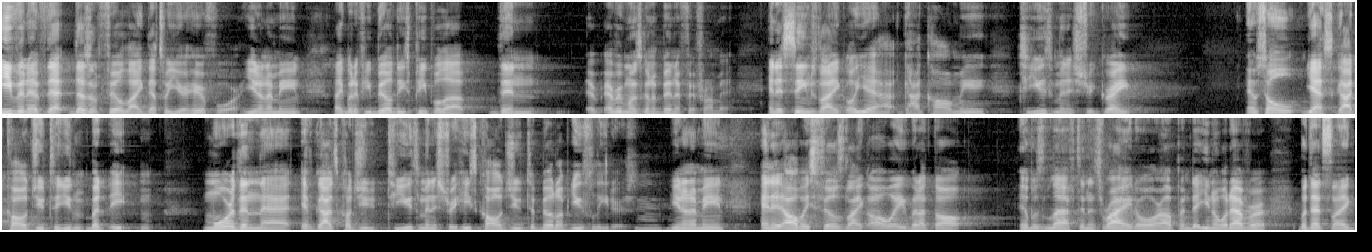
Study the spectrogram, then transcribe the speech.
Even if that doesn't feel like that's what you're here for you know what i mean? Like but if you build these people up then everyone's going to benefit from it and it seems like oh yeah god called me to youth ministry. Great. And so yes god called you to youth but it, more than that if god's called you to youth ministry he's called you to build up youth leaders. Mm-hmm. You know what i mean? And it always feels like oh wait but i thought it was left and it's right or up and you know whatever. But that's like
